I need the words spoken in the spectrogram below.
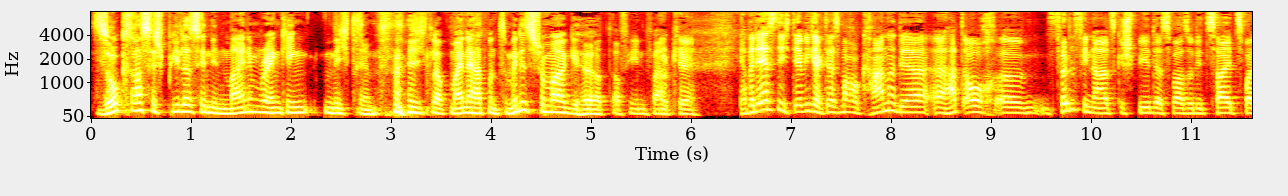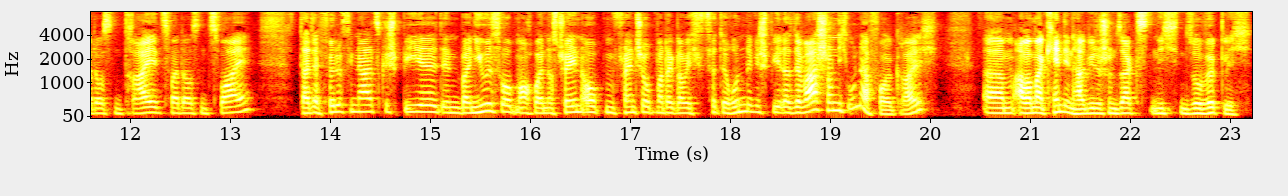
so krasse Spieler sind in meinem Ranking nicht drin. Ich glaube, meine hat man zumindest schon mal gehört, auf jeden Fall. Okay. Ja, aber der ist nicht, der, wie gesagt, der ist Marokkaner, der äh, hat auch ähm, Viertelfinals gespielt. Das war so die Zeit 2003, 2002. Da hat er Viertelfinals gespielt, in, bei News Open, auch bei den Australian Open, French Open hat er, glaube ich, vierte Runde gespielt. Also der war schon nicht unerfolgreich. Ähm, aber man kennt ihn halt, wie du schon sagst, nicht so wirklich.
